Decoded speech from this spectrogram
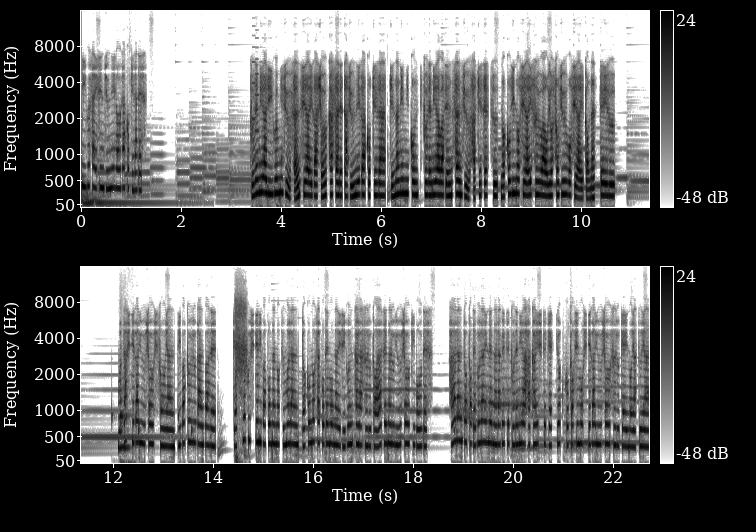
アリーグ最新順位表がこちらです。プレミアリーグ23試合が消化された順位がこちら。ちなみに今季プレミアは全38節、残りの試合数はおよそ15試合となっている。またしてが優勝しそうやん。リバプール頑張れ。結局してリバポナのつまらん、どこのサポでもない自分からするとアーセナル優勝希望です。ハーランドとデブライネ並べてプレミア破壊して結局今年もしてが優勝する系のやつや。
